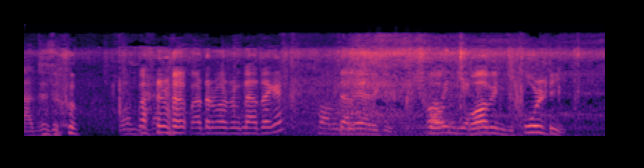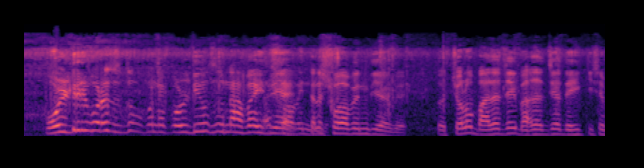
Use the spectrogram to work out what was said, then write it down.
আর যদি পাটার মা- পাটার মাংস না থাকে তাহলে আর কি। সোয়াবিন কি পোলট্রি। পোলট্রির পরে যদি মানে পোলট্রিও যদি না পাই দিয়ে তাহলে সোয়াবিন দিয়ে হবে। তো চলো বাজার যাই বাজার যেয়ে দেখি কিসের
